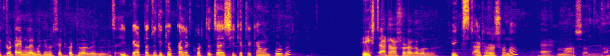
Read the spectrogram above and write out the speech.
একটু টাইম লাগবে কিন্তু সেট করতে পারবে এগুলো। আচ্ছা এই পেয়ারটা যদি কেউ কালেক্ট করতে চায় সেক্ষেত্রে কেমন পড়বে? ফিক্সড আঠারোশো টাকা পড়বে। ফিক্সড আঠারোশো না? হ্যাঁ। মাশাআল্লাহ।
